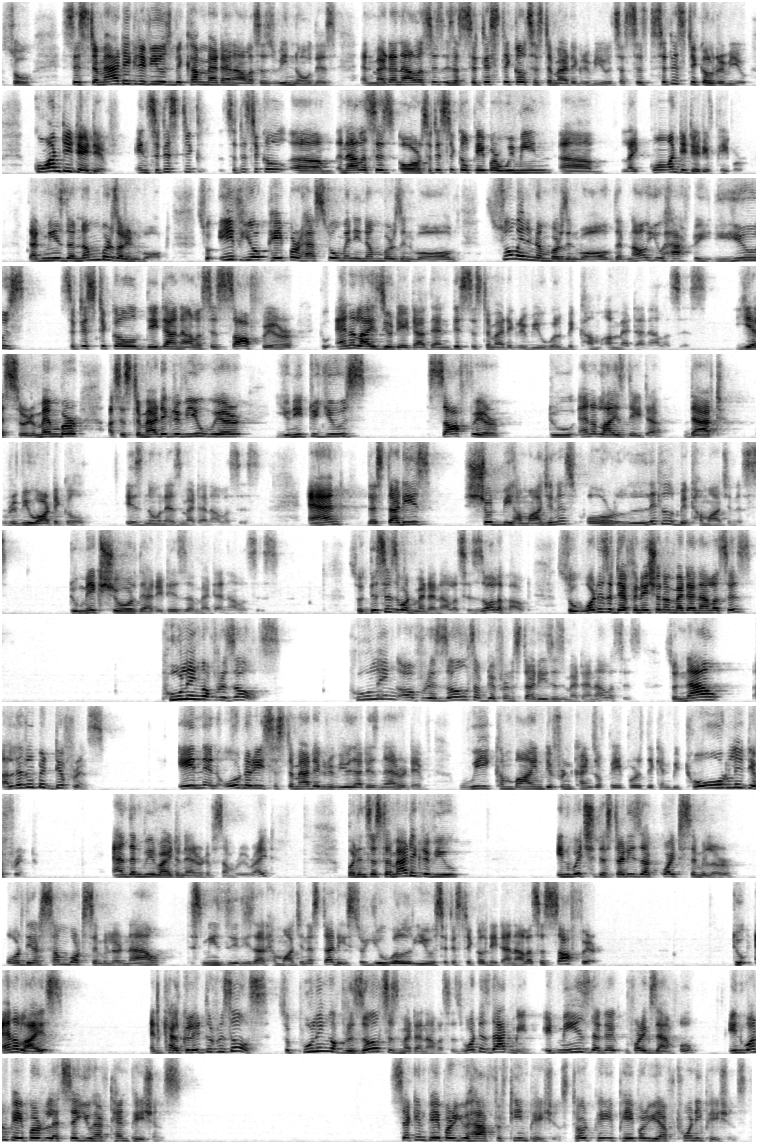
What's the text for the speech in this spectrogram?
So systematic reviews become meta-analysis we know this and meta-analysis is a statistical systematic review. It's a statistical review. Quantitative. In statistic statistical um, analysis or statistical paper we mean um, like quantitative paper. That means the numbers are involved. So if your paper has so many numbers involved so many numbers involved that now you have to use statistical data analysis software to analyze your data, then this systematic review will become a meta-analysis. Yes, so remember a systematic review where you need to use software to analyze data, that review article is known as meta-analysis. And the studies should be homogeneous or little bit homogeneous to make sure that it is a meta-analysis. So this is what meta-analysis is all about. So what is the definition of meta-analysis? Pooling of results. Pooling of results of different studies is meta-analysis. So now a little bit difference. In an ordinary systematic review that is narrative we combine different kinds of papers. They can be totally different. And then we write a narrative summary right? But in systematic review in which the studies are quite similar or they are somewhat similar now this means these are homogeneous studies. So you will use statistical data analysis software to analyze and calculate the results. So pooling of results is meta-analysis. What does that mean? It means that, for example, in one paper, let's say you have 10 patients. Second paper, you have 15 patients. Third paper, you have 20 patients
